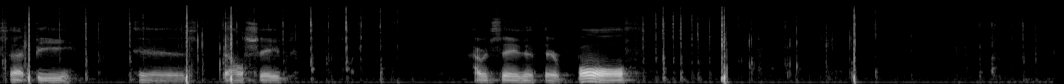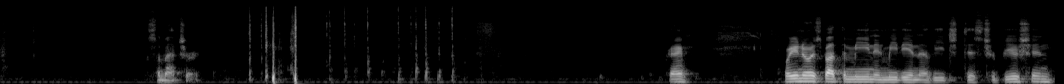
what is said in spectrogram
Set B is bell shaped. I would say that they're both symmetric. Okay. What do you notice about the mean and median of each distribution?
